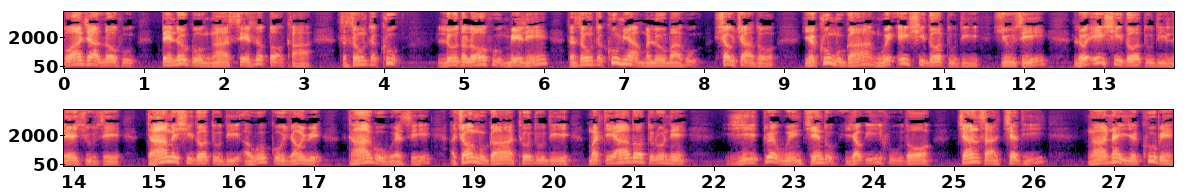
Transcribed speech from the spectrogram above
သွားကြလော့ဟု သင်တို့ကို ငါစေလွှတ်သောအခါ၊တစုံတခုလိုသလောဟု မေးလျှင်၊တစုံတခုမျှ မလိုပါဟု လျှောက်ကြသော်၊ ယခုမူကား၊ငွေအိတ်ရှိသောသူသည် ယူစေ။လွယ်အိတ်ရှိသောသူသည်လည်းယူစေ။ထားမရှိသောသူသည် အဝတ်ကိုရောင်း၍ထားကိုဝယ်စေ။အကြောင်းမူကား၊ထိုသူသည် မတရားသောသူတို့နှင့် ရေတွက်ဝင်ခြင်းသို့ ရောက်၏ဟူသော ကျမ်းစာချက်သည် ငါ၌ယခုပင်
